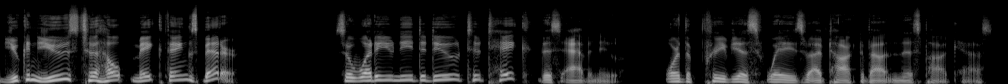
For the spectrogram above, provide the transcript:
you can use to help make things better. So, what do you need to do to take this avenue or the previous ways I've talked about in this podcast?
